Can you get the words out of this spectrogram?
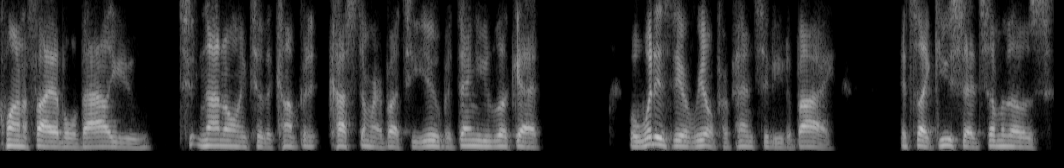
quantifiable value to not only to the company customer but to you. But then you look at well what is their real propensity to buy? It's like you said some of those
